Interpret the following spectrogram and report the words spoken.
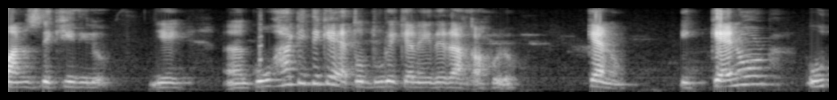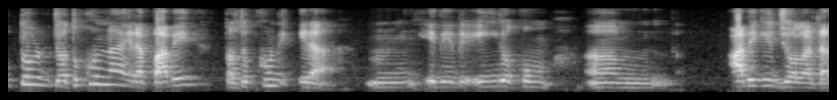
মানুষ দেখিয়ে দিল যে আহ, গুয়াহাটি থেকে এত দূরে কেন এদের রাখা হলো? কেন? এই কেনর উত্তর যতক্ষণ না এরা পাবে ততক্ষণ এরা এদের এই রকম আবেগের জলাটা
